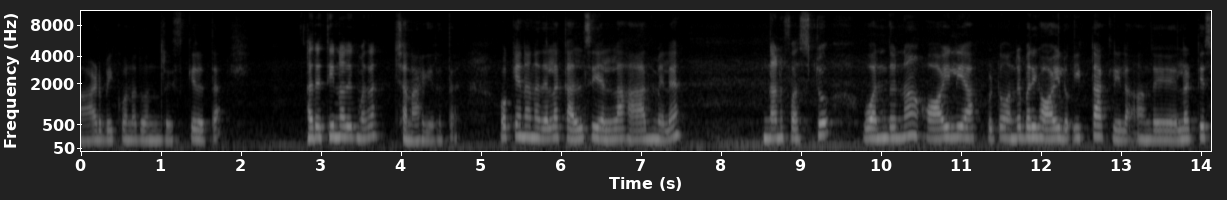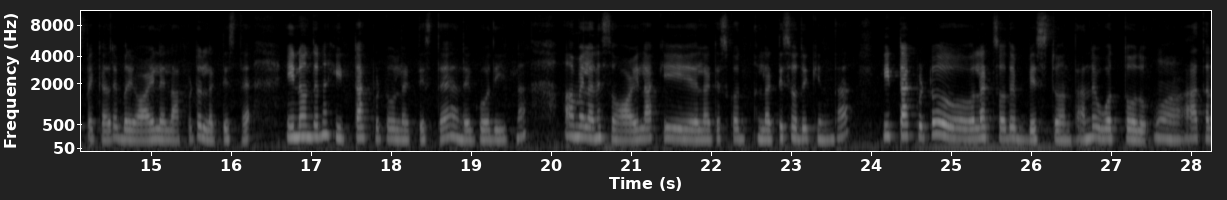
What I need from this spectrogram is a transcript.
ಮಾಡಬೇಕು ಅನ್ನೋದು ಒಂದು ರಿಸ್ಕ್ ಇರುತ್ತೆ. ಆದರೆ ತಿನ್ನೋದಕ್ಕೆ ಮಾತ್ರ ಚೆನ್ನಾಗಿರುತ್ತೆ. ಓಕೆ ನಾನು ಅದೆಲ್ಲ ಕಲಸಿ ಎಲ್ಲ ಆದಮೇಲೆ ನಾನು ಫಸ್ಟು ಒಂದನ್ನು ಆಯಿಲಿ ಹಾಕ್ಬಿಟ್ಟು, ಅಂದರೆ ಬರೀ ಆಯಿಲು ಹಿಟ್ಟು ಹಾಕಲಿಲ್ಲ ಅಂದರೆ ಲಟ್ಟಿಸ್ಬೇಕಾದ್ರೆ ಬರೀ ಆಯಿಲೆಲ್ಲ ಹಾಕ್ಬಿಟ್ಟು ಲಟ್ಟಿಸ್ದೆ. ಇನ್ನೊಂದನ್ನು ಹಿಟ್ಟು ಹಾಕ್ಬಿಟ್ಟು ಲಟ್ಟಿಸ್ದೆ, ಅಂದರೆ ಗೋಧಿ ಹಿಟ್ಟನ್ನ. ಆಮೇಲೆ ಅನ್ನಿಸ್ತು ಆಯಿಲ್ ಹಾಕಿ ಲಟ್ಟಿಸ್ಕೊ, ಲಟ್ಟಿಸೋದಕ್ಕಿಂತ ಹಿಟ್ಟು ಹಾಕ್ಬಿಟ್ಟು ಲಟ್ಟಿಸೋದೇ ಬೆಸ್ಟು ಅಂತ, ಅಂದರೆ ಒತ್ತೋದು. ಆ ಥರ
